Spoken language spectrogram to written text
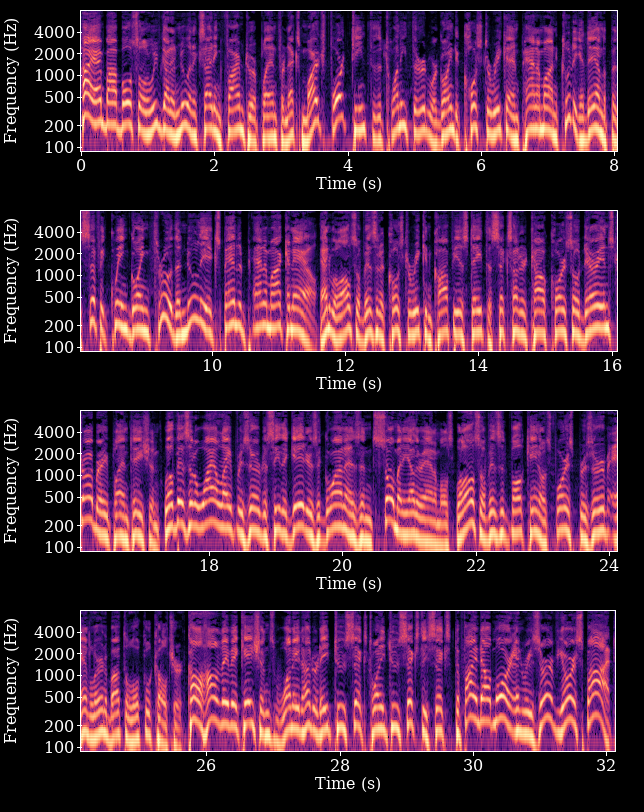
Hi, I'm Bob Bosold, and we've got a new and exciting farm tour planned for next March 14th to the 23rd. We're going to Costa Rica and Panama, including a day on the Pacific Queen going through the newly expanded Panama Canal. And we'll also visit a Costa Rican coffee estate, the 600 cow Corso Dairy and Strawberry Plantation. We'll visit a wildlife reserve to see the gators, iguanas, and so many other animals. We'll also visit Volcanoes Forest Preserve and learn about the local culture. Call Holiday Vacations 1 800 826 2266 to find out more and reserve your spot.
